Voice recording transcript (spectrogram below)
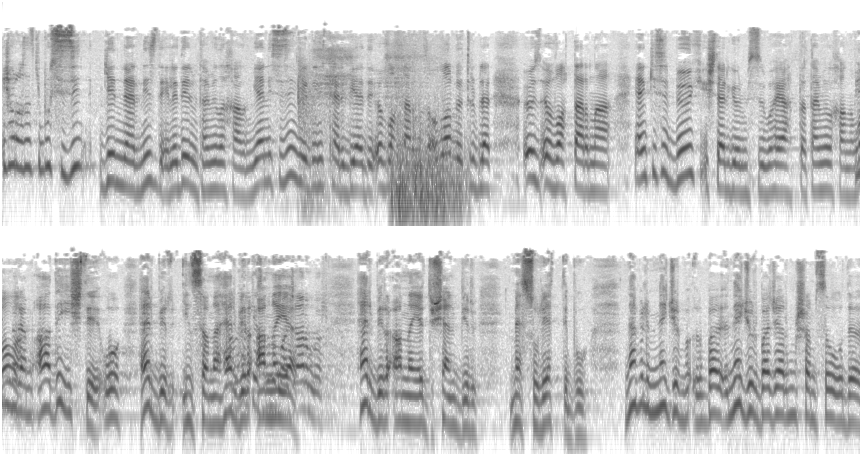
İş orasınız ki, bu sizin genlərinizdir, elə deyilmi Tamila xanım? Yəni sizin verdiyiniz tərbiyədir övladlarınıza. Onlar da ötürüblər öz övladlarına. Yəni ki, siz böyük işlər görmüsünüz bu həyatda Tamila xanım. Bilmirəm, adi işdir. O hər bir insana, hər Amma bir anaya, hər bir anaya düşən bir məsuliyyətdir bu. Nə bilim, nə cür, nə cür bacarmışamsa o da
